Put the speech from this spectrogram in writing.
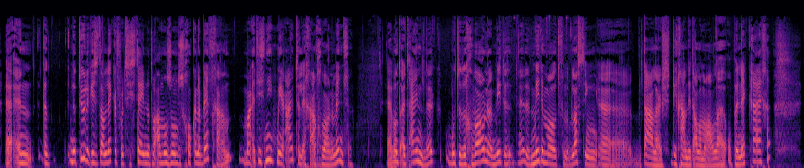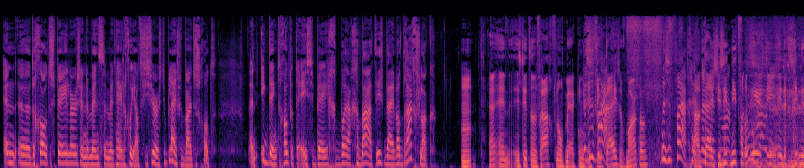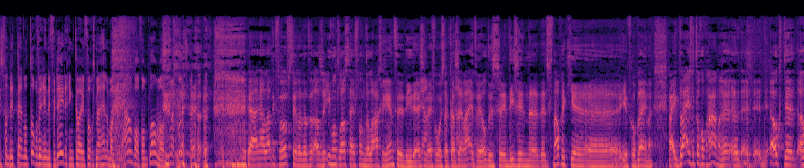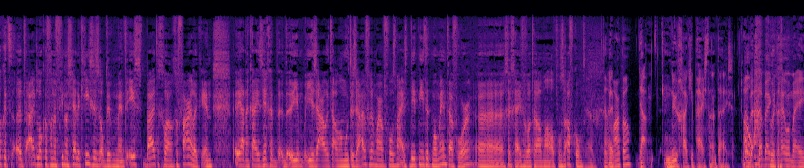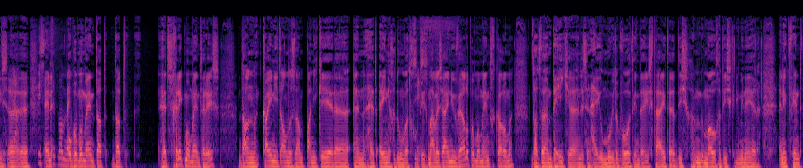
En dat natuurlijk is het dan lekker voor het systeem dat we allemaal zonder schokken naar bed gaan. Maar het is niet meer uit te leggen aan gewone mensen. Want uiteindelijk moeten de gewone midden, de middenmoot van de belastingbetalers, die gaan dit allemaal eh, op hun nek krijgen. En eh, de grote spelers en de mensen met hele goede adviseurs, die blijven buiten schot. En ik denk toch ook dat de ECB gebaat is bij wat draagvlak. Mm. En, en, is dit een vraag of een opmerking richting Thijs of Marco? Dat is een vraag. Nou, Thijs, je zit niet voor het eerst in, in, de geschiedenis van dit panel toch weer in de verdediging, terwijl je volgens mij helemaal geen aanval van plan was. Maar goed. Ja, nou laat ik vooropstellen dat als er iemand last heeft van de lage rente die deze ja. veroorzaakt, dan zijn wij het wel. Dus in die zin uh, snap ik je, uh, je problemen. Maar ik blijf er toch op hameren. Uh, ook de, ook het, het uitlokken van een financiële crisis op dit moment is buitengewoon gevaarlijk. En ja, dan kan je zeggen, je, je zou het allemaal moeten moeten zuiveren. Maar volgens mij is dit niet het moment daarvoor, uh, gegeven wat er allemaal op ons afkomt. Ja. Marco? Ja, nu ga ik je bijstaan, Thijs. Daar, oh, daar ben ik het helemaal mee eens. Ja, uh, en het op het moment dat, dat het schrikmoment er is, dan kan je niet anders dan panikeren en het enige doen wat goed is. Maar we zijn nu wel op een moment gekomen dat we een beetje, en dat is een heel moeilijk woord in deze tijd, hè, dis mogen discrimineren. En ik vind,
